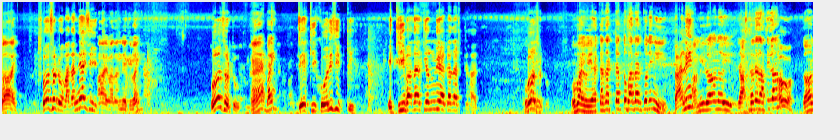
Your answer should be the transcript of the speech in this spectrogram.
ভাই। ও ছোট বাজার নিয়ে আসি ভাই বাজার নিয়েছি ভাই। ও ছোট হ্যাঁ ভাই। তুই কি করিস কি এ কি বাজার কিনলি? এক হাজার টাকা। ও। ছোট। ও ভাই ওই এক হাজার টাকার তো বাজার করিনি। তাহলে? আমি যখন ওই রাস্তাতে যাচ্ছিলাম তখন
